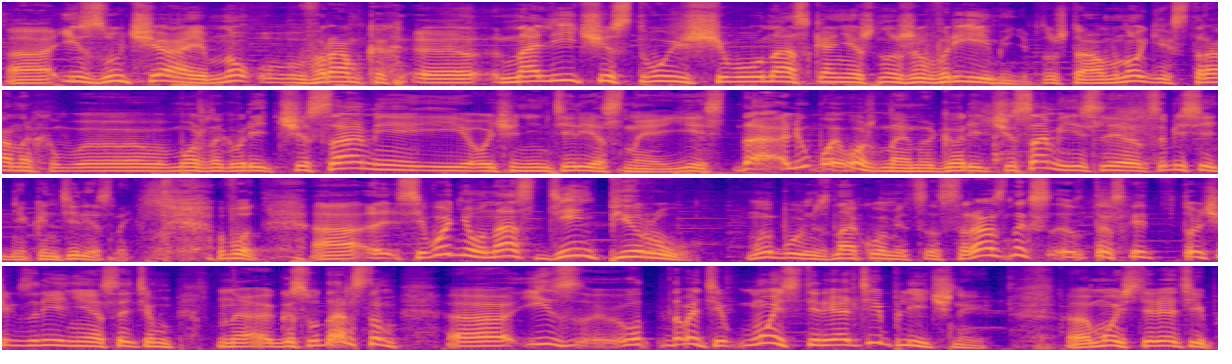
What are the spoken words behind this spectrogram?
э, изучаем, ну, в рамках э, наличествующего у нас, конечно же, времени, потому что о многих странах можно говорить часами, и очень интересные есть. Да, любой можно, наверное, говорить часами, если собеседник интересный. Вот. А, сегодня у нас День Перу мы будем знакомиться с разных, так сказать, точек зрения с этим э, государством. Э, из, вот давайте, мой стереотип личный, э, мой стереотип,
